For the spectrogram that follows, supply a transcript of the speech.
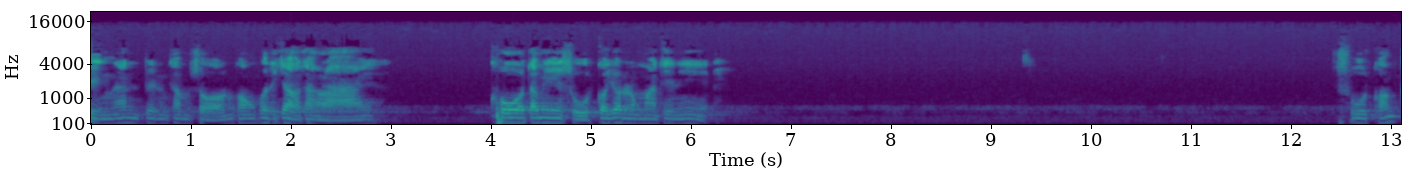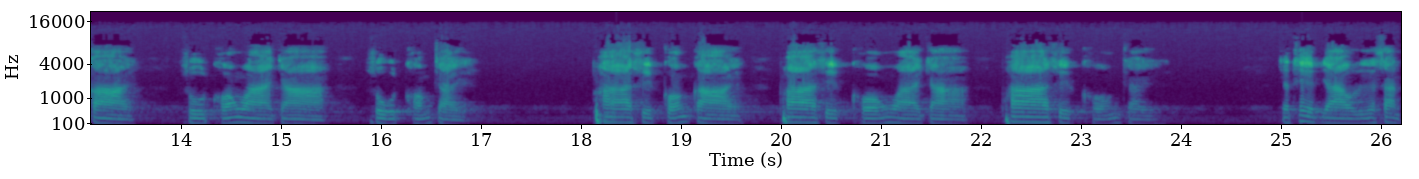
สิ่งนั้นเป็นคำสอนของพระพุทธเจ้าทั้งหลาย โคตมีสูตรก็ย่นลงมาที่นี่ สูตรของกาย สูตรของวาจา สูตรของใจ ภาสิทธิ์ของกาย ภาสิทธิ์ของวาจา ภาสิทธิ์ของใจ จะเทศยาวหรือสั้น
